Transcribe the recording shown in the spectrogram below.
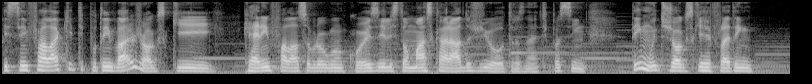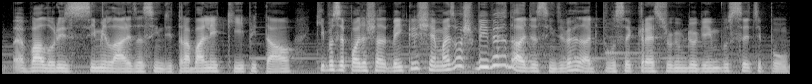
E sem falar que, tipo, tem vários jogos que querem falar sobre alguma coisa e eles estão mascarados de outras, né? Tipo assim, tem muitos jogos que refletem é, valores similares, assim, de trabalho em equipe e tal, que você pode achar bem clichê, mas eu acho bem verdade, assim, de verdade. Tipo, você cresce jogando videogame, você, tipo,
